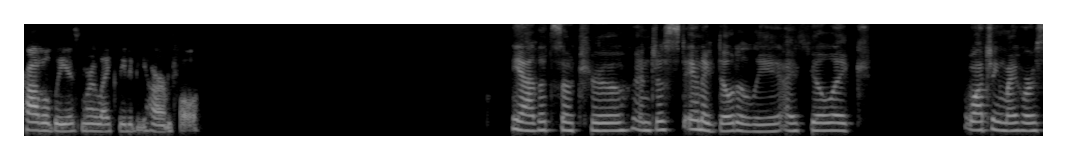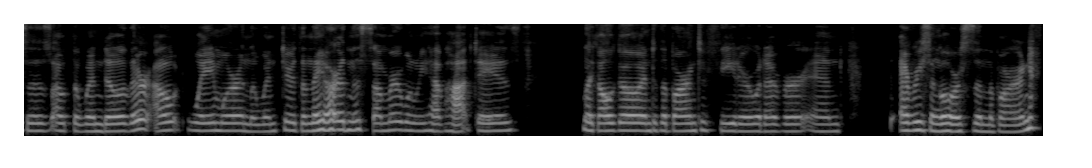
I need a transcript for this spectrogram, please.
probably is more likely to be harmful. Yeah, that's so true. And just anecdotally, I feel like watching my horses out the window, they're out way more in the winter than they are in the summer when we have hot days. Like I'll go into the barn to feed or whatever, and every single horse is in the barn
